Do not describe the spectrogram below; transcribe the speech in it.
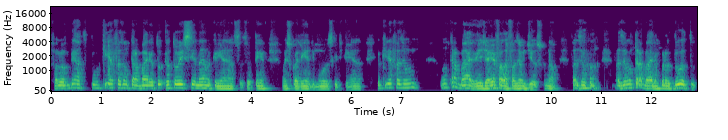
falou, Roberto, por que fazer um trabalho? Eu estou ensinando crianças, eu tenho uma escolinha de música de criança, eu queria fazer um, um trabalho, eu já ia falar fazer um disco, não, fazer um, fazer um trabalho, um produto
